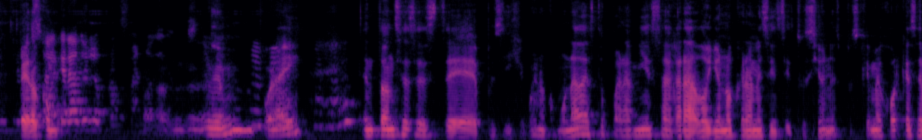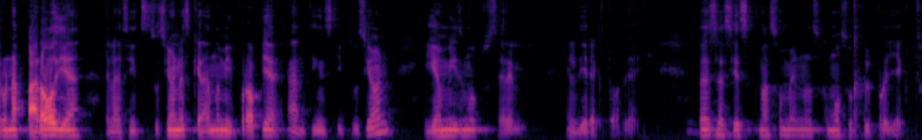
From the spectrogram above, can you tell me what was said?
Entre Pero lo como- sagrado y lo profano. Mm, por ahí. Entonces, este, pues dije, bueno, como nada esto para mí es sagrado, yo no creo en las instituciones, pues qué mejor que hacer una parodia de las instituciones creando mi propia antiinstitución y yo mismo pues ser el, el director de ahí. Entonces, así es más o menos como surge el proyecto.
